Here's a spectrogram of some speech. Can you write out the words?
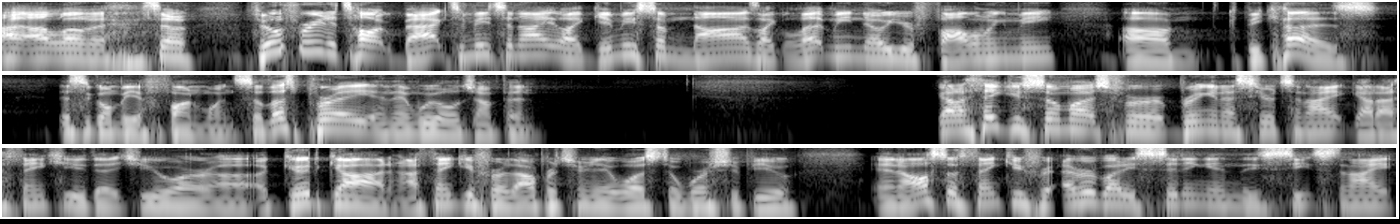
I, I, love it. So feel free to talk back to me tonight. Like, give me some nods. Like, let me know you're following me um, because this is gonna be a fun one. So let's pray and then we will jump in. God, I thank you so much for bringing us here tonight. God, I thank you that you are uh, a good God. And I thank you for the opportunity it was to worship you. And I also thank you for everybody sitting in these seats tonight.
